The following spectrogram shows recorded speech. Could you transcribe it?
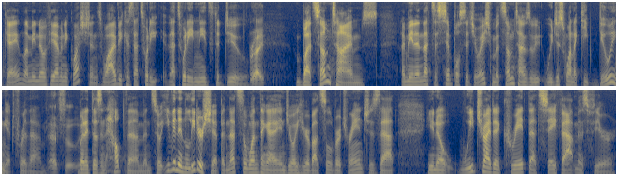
Okay, let me know if you have any questions. Why? Because that's what he that's what he needs to do. right, But sometimes, I mean, and that's a simple situation, but sometimes we, we just want to keep doing it for them. absolutely. But it doesn't help them. And so even in leadership, and that's the one thing I enjoy here about Silver Ranch is that, you know, we try to create that safe atmosphere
